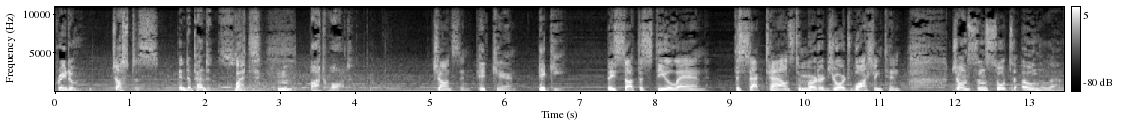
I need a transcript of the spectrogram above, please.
Freedom, justice, independence. But... Hmm? But what? Johnson, Pitcairn, Hickey. They sought to steal land, to sack towns, to murder George Washington. Johnson sought to own the land,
